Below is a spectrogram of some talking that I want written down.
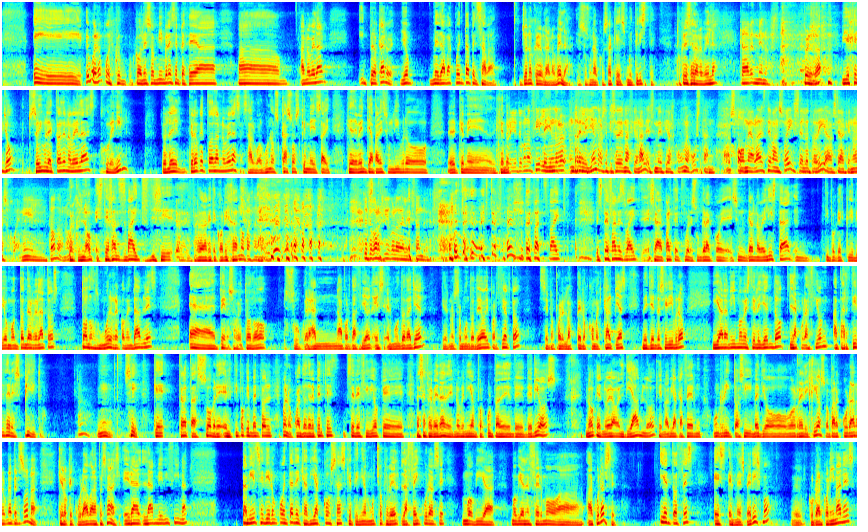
Y, y bueno, pues con, con esos mimbres empecé a, a, a novelar. Y, pero claro, yo me daba cuenta, pensaba, yo no creo en la novela. Eso es una cosa que es muy triste. ¿Tú crees en la novela? Cada vez menos. ¿Verdad? Y es que yo soy un lector de novelas juvenil. Yo le, creo que todas las novelas, salvo algunos casos que me que de repente aparece un libro eh, que me, que me- Pero yo te conocí leyéndolo, releyendo los episodios nacionales y me decías, ¿cómo me gustan? Hostia. O me hablaba de Esteban Swayze el otro día, o sea que no es juvenil todo, ¿no? Porque no, Stefan Zweig, dice, eh, perdona que te corrija. No pasa nada. Yo te corregí con lo de Alexandre. Stefan, Zweig. Stefan Zweig, aparte, bueno, es un gran, es un gran novelista, un tipo que escribió un montón de relatos, todos muy recomendables, eh, pero sobre todo su gran aportación es El mundo de ayer, que es nuestro mundo de hoy, por cierto. Se nos ponen los pelos como escarpias leyendo ese libro. Y ahora mismo me estoy leyendo La curación a partir del espíritu. Mm, sí, que trata sobre el tipo que inventó el... Bueno, cuando de repente se decidió que las enfermedades no venían por culpa de, Dios, ¿no? Que no era el diablo, que no había que hacer un, un rito así medio religioso para curar a una persona, que lo que curaba a las personas era la medicina, también se dieron cuenta de que había cosas que tenían mucho que ver, la fe en curarse movía, movía al enfermo a, a curarse. Y entonces es el mesmerismo, el curar con imanes,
